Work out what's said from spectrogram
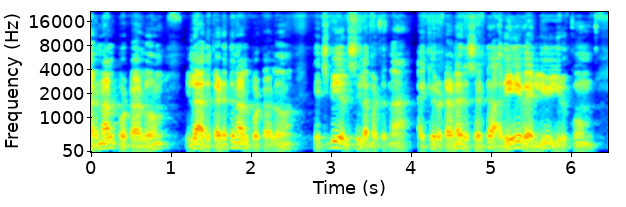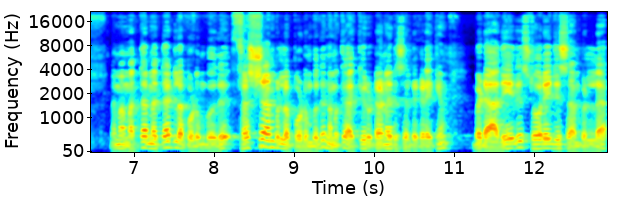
மறுநாள் போட்டாலும் இல்லை அதுக்கு அடுத்த நாள் போட்டாலும் ஹெச்பிஎல்சியில் மட்டும்தான் அக்யூரேட்டான ரிசல்ட்டு அதே வேல்யூ இருக்கும். நம்ம மற்ற மெத்தடில் போடும்போது ஃப்ரெஷ் சாம்பிளில் போடும்போது நமக்கு அக்யூரேட்டான ரிசல்ட் கிடைக்கும். பட் அதே இது ஸ்டோரேஜ் சாம்பிளில்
